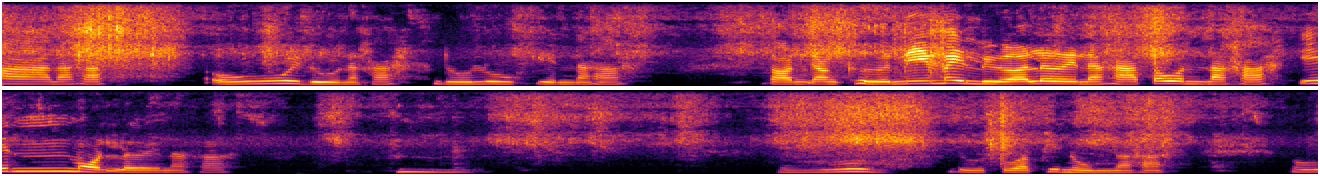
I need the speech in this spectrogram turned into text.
มานะคะโอ้ยดูนะคะ ดูลูกกินนะคะ ตอนกลางคืนนี่ไม่เหลือเลยนะคะ ต้นนะคะ กินหมดเลยนะคะโอ้ดูตัวพี่หนุ่มนะคะโอ้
